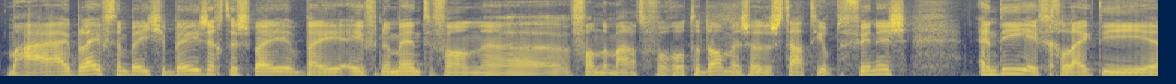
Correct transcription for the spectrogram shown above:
Maar hij blijft een beetje bezig. Dus bij, bij evenementen van, eh, van de Marathon van Rotterdam en zo, dan staat hij op de finish. En die heeft gelijk die,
